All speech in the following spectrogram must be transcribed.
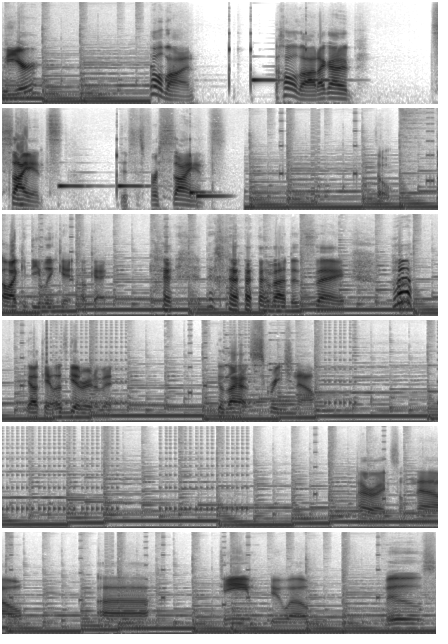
Leer? Hold on. Hold on, I gotta... Science. This is for science. So, oh, I can delink it. Okay. I'm about to say. yeah, okay, let's get rid of it. Because I have Screech now. Alright, so now... Uh... Team, duo, moves.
